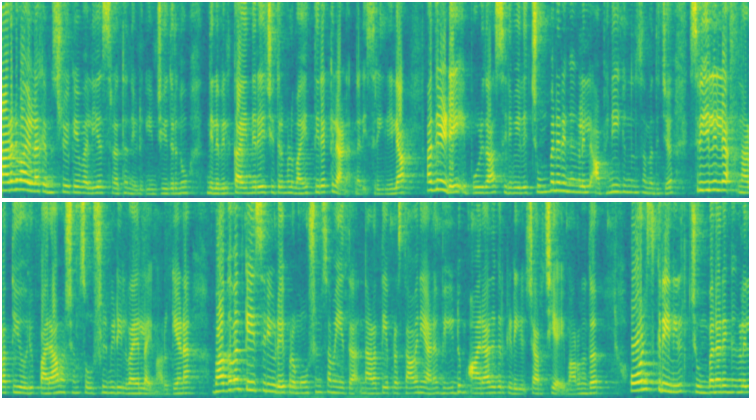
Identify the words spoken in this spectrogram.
നടനുമായുള്ള കെമിസ്ട്രിയൊക്കെ വലിയ ശ്രദ്ധ നേടുകയും ചെയ്തിരുന്നു. നിലവിൽ കൈനിറയ ചിത്രങ്ങളുമായി തിരക്കിലാണ് നടി ശ്രീലീല. അതിനിടെ സിനിമയിലെ ചുംബന രംഗങ്ങളിൽ അഭിനയിക്കുന്നത് സംബന്ധിച്ച് ശ്രീലീല നടത്തിയ ഒരു പരാമർശം സോഷ്യൽ മീഡിയയിൽ വൈറലായി മാറുകയാണ്. ഭഗവത് കേസരിയുടെ പ്രൊമോഷൻ സമയത്ത് നടത്തിയ പ്രസ്താവനയാണ് വീണ്ടും ആരാധകർക്കിടയിൽ ചർച്ചയായി മാറുന്നത്. ഓൺ സ്ക്രീനിൽ ചുംബന രംഗങ്ങളിൽ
